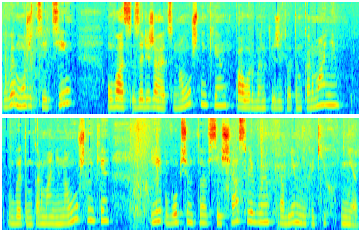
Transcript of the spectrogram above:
Вы можете идти. У вас заряжаются наушники. Powerbank лежит в этом кармане. В этом кармане наушники. И, в общем-то, все счастливы. Проблем никаких нет.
